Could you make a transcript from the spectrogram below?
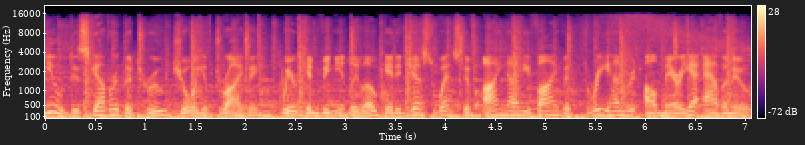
you discover the true joy of driving. We're conveniently located just west of I 95 at 300 Almeria Avenue.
